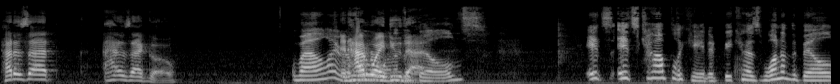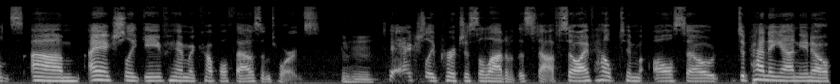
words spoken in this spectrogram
how does that how does that go? Well, I And how do I do that? Builds. It's it's complicated because one of the builds, um, I actually gave him a couple thousand towards Mhm. to actually purchase a lot of the stuff. So I've helped him also, depending on you know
